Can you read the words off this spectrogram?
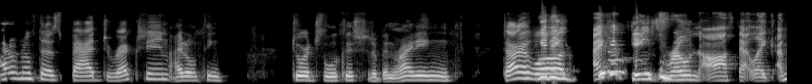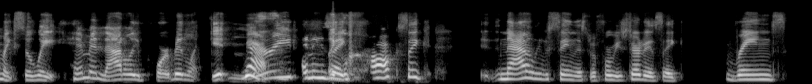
I don't know if that was bad direction. I don't think George Lucas should have been writing dialogue. Getting, I get getting thrown off that like I'm like, so wait, him and Natalie Portman like get married, and he's like, like talks like Natalie was saying this before we started. It's like Reign's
